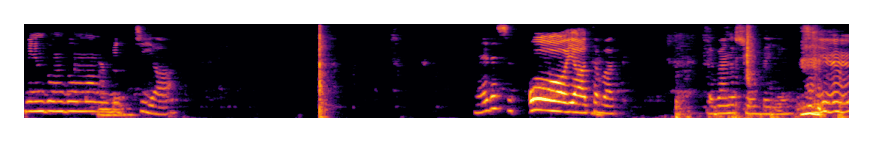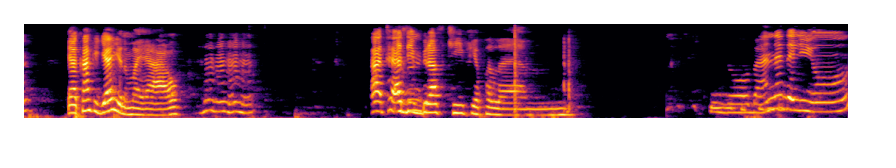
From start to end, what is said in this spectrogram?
Benim dondurmam Ben de. bitti ya. Neresi? Oo ya tabak. Ya ben de şuradayım. Ya kanka gel yanıma ya. Hadi biraz keyif yapalım. Yo, ben de deliyorum.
